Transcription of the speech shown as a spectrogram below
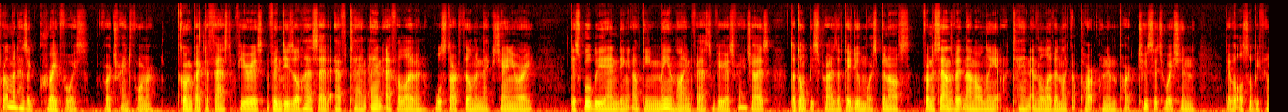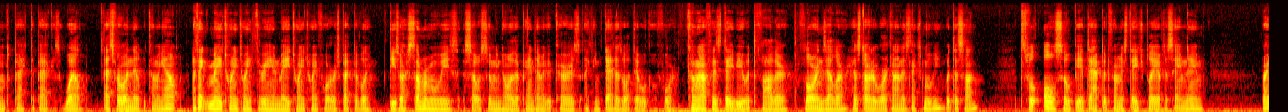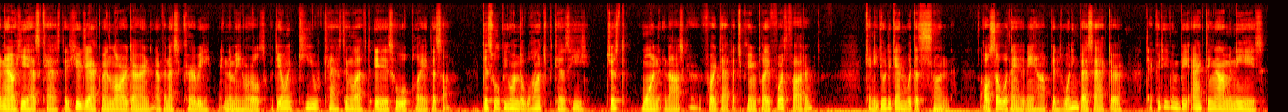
Perlman has a great voice for a Transformer. Going back to Fast and Furious, Vin Diesel has said F10 and F11 will start filming next January. This will be the ending of the mainline Fast and Furious franchise, though don't be surprised if they do more spin offs. From the sounds of it, not only are 10 and 11 like a part 1 and part 2 situation, they will also be filmed back to back as well. As for when they'll be coming out, I think May 2023 and May 2024 respectively. These are summer movies, so assuming no other pandemic occurs, I think that is what they will go for. Coming off his debut with The Father, Florian Zeller has started working on his next movie with The Son. This will also be adapted from his stage play of the same name. Right now, he has casted Hugh Jackman, Laura Dern, and Vanessa Kirby in the main roles, but the only key casting left is who will play the son. This will be one to watch because he just won an Oscar for adapted screenplay for The Father. Can he do it again with The Son? Also, with Anthony Hopkins winning Best Actor, there could even be acting nominees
